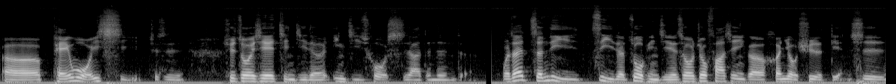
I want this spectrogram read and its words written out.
呃陪我一起，就是去做一些紧急的应急措施啊等等的。我在整理自己的作品集的时候，就发现一个很有趣的点是。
